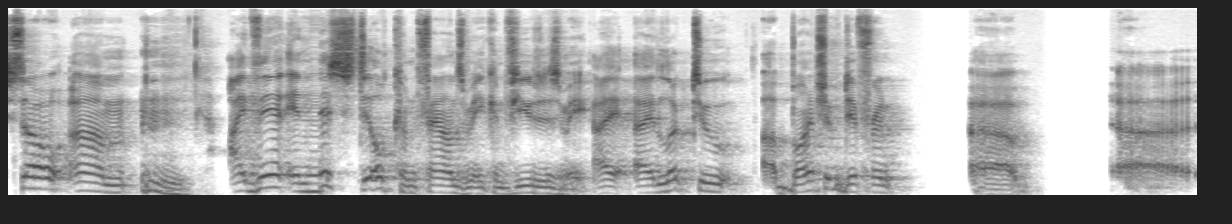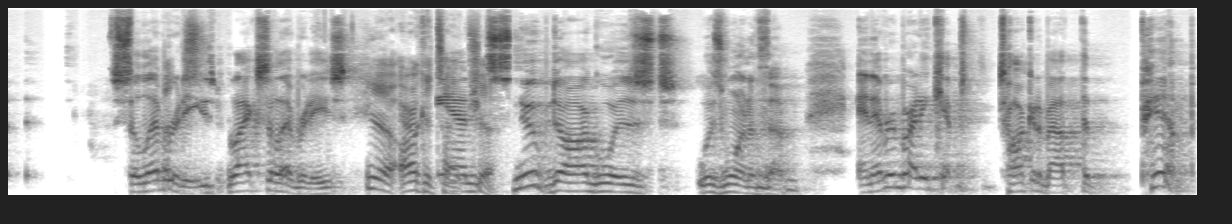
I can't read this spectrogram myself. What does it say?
so um, I then, and this still confounds me, confuses me. I, I look to a bunch of different uh, uh, celebrities, That's, black celebrities. Yeah, archetypes. And yeah. Snoop Dogg was was one of them, and everybody kept talking about the pimp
